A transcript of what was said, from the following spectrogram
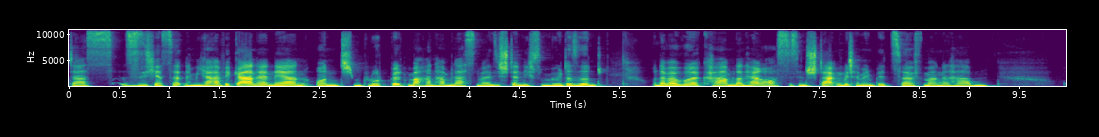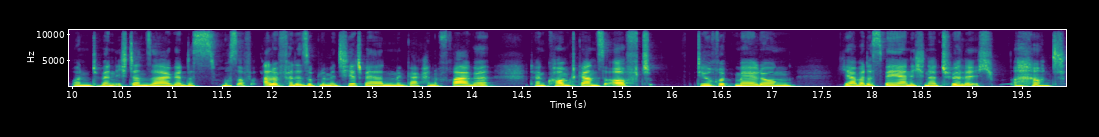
dass sie sich jetzt seit einem Jahr vegan ernähren und ein Blutbild machen haben lassen, weil sie ständig so müde sind. Und dabei wohl kam dann heraus, dass sie einen starken Vitamin B12-Mangel haben. Und wenn ich dann sage, das muss auf alle Fälle supplementiert werden, gar keine Frage, dann kommt ganz oft, die Rückmeldung, ja, aber das wäre ja nicht natürlich. Und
